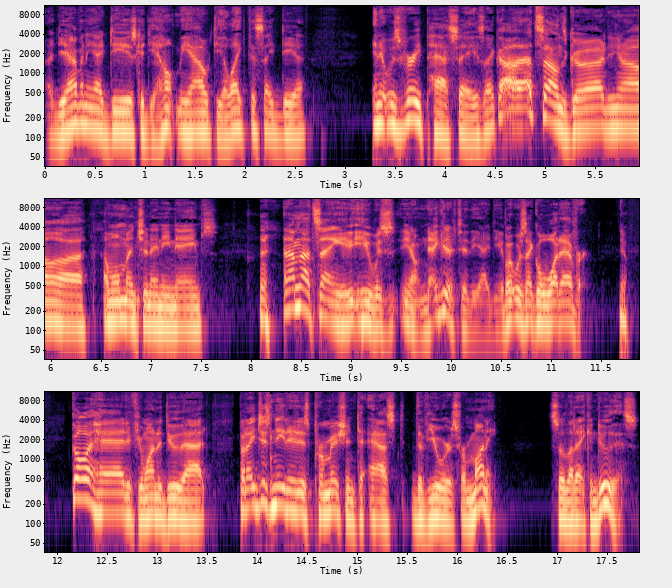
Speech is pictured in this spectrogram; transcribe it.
Uh, do you have any ideas? Could you help me out? Do you like this idea? And it was very passe. He's like, oh, that sounds good. You know, uh, I won't mention any names. and I'm not saying he, he was, you know, negative to the idea, but it was like, well, whatever. Yeah. Go ahead if you want to do that. But I just needed his permission to ask the viewers for money so that I can do this.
